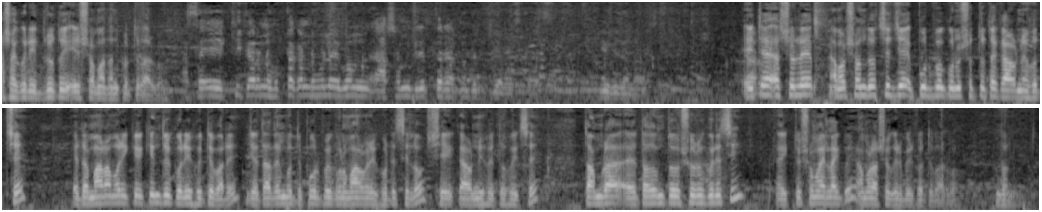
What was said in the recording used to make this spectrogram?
আশা করি দ্রুত এর সমাধান করতে পারব। আচ্ছা কি কারণে হত্যাকাণ্ড হলো এবং আসামি গ্রেপ্তারে আপনাদের কি অবস্থা আছে? কি অভিযান আছে? এটা আসলে আমার সন্দেহ হচ্ছে যে পূর্ব কোনো সত্যতার কারণে হচ্ছে। এটা মারামারিকে কেন্দ্র করে হইতে পারে যে তাদের মধ্যে পূর্বে কোনো মারামারি ঘটেছিল সেই কারণে হয়তো হয়েছে। তো আমরা তদন্ত শুরু করেছি। একটু সময় লাগবে আমরা আশা করি বের করতে পারব। ধন্যবাদ।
